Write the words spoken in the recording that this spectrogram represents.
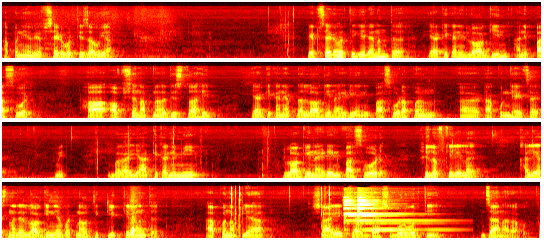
आपण या वेबसाईटवरती जाऊया. वेबसाईटवरती गेल्यानंतर या ठिकाणी लॉग इन आणि पासवर्ड हा ऑप्शन आपणाला दिसतो आहे. या ठिकाणी आपला लॉग इन आय डी आणि पासवर्ड आपण टाकून घ्यायचा आहे. मी बघा या ठिकाणी मी लॉग इन आय डी आणि पासवर्ड फिलअप केलेला आहे. खाली असणाऱ्या लॉग इन या बटनावरती क्लिक केल्यानंतर आपण आपल्या शाळेच्या डॅशबोर्डवरती जाणार आहोत.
